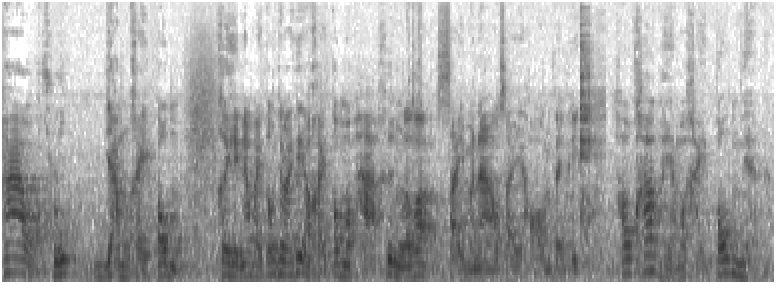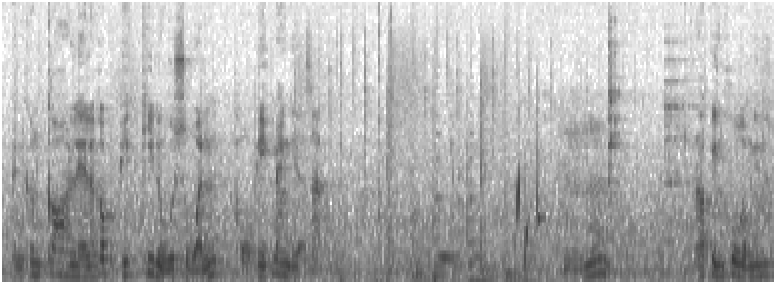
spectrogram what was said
ข้าวคลุกยำไข่ต้ม เคยเห็นยำไข่ต้มใช่ไหมที่เอาไข่ต้มมาผ่าครึ่งแล้วก็ใส่มะนาวใส่หอมใส่พริกข้าวข้าวพยายามาไข่ต้มเนี่ย เป็นก้อนๆเลยแล้วก็พริกที่หนูสวนโหพริกแม่งเยอะสัตว์เรากินคู่กับนี้นะ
